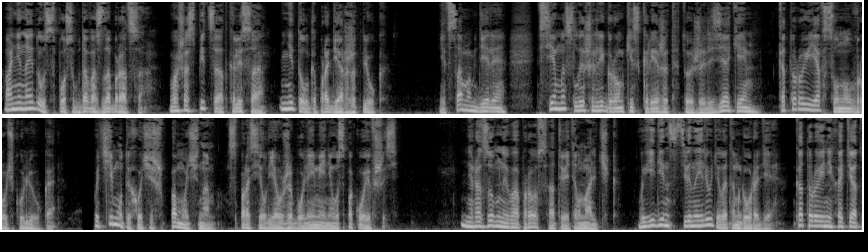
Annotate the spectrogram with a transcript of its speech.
«Они найдут способ до вас добраться. Ваша спица от колеса недолго продержит люк». И в самом деле все мы слышали громкий скрежет той железяки, которую я всунул в ручку люка. «Почему ты хочешь помочь нам?» — спросил я уже более-менее успокоившись. «Неразумный вопрос», — ответил мальчик. «Вы единственные люди в этом городе, которые не хотят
